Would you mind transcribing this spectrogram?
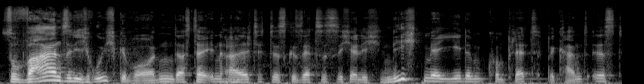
so wahnsinnig ruhig geworden, dass der Inhalt ja. des Gesetzes sicherlich nicht mehr jedem komplett bekannt ist.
